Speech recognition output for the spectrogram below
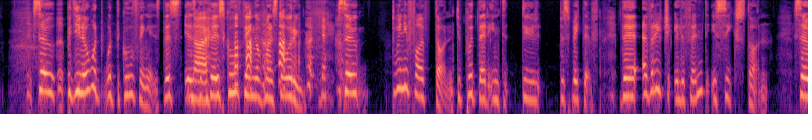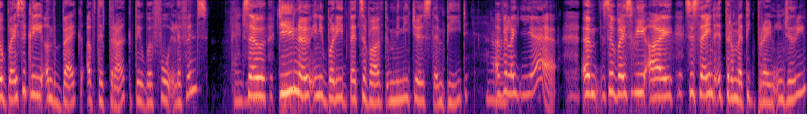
So, but you know what, what the cool thing is? This is No. the first cool thing of my story. So, 25 ton, to put that into to perspective, the average elephant is 6 ton. So basically on the back of the truck there were four elephants. and So, do you know anybody that survived a miniature stampede? I feel like, yeah. Um, so basically, I sustained a traumatic brain injury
